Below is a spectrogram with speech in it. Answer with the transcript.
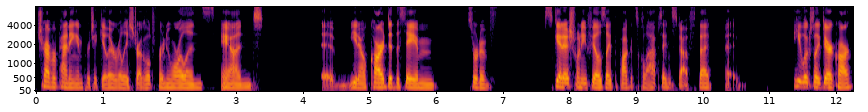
Trevor Penning in particular really struggled for New Orleans, and uh, you know Carr did the same sort of skittish when he feels like the pocket's collapsing stuff that uh, he looks like Derek Carr.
